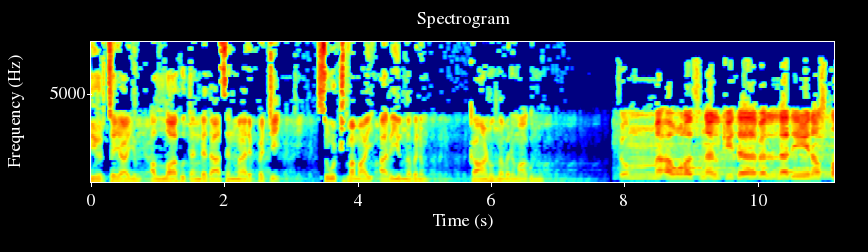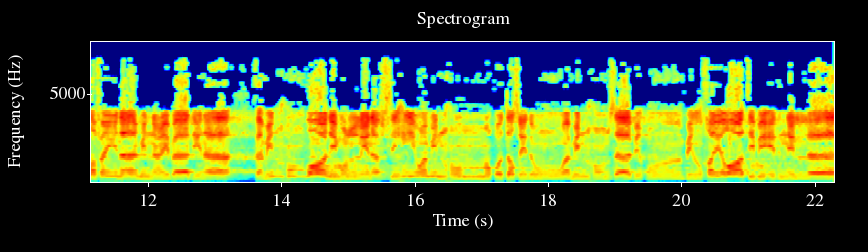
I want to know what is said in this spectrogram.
തീർച്ചയായും അള്ളാഹു തന്റെ ദാസന്മാരെപ്പറ്റി സൂക്ഷ്മമായി അറിയുന്നവനും കാണുന്നവനുമാകുന്നു. ثم أورثنا الكتاب الذين اصطفينا من عبادنا فمنهم ظالم لنفسه ومنهم مقتصد ومنهم سابق بالخيرات بإذن الله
